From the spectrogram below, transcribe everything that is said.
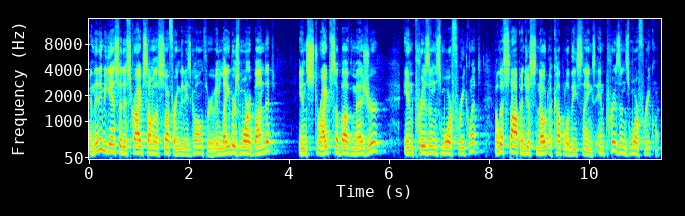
And then he begins to describe some of the suffering that he's gone through. In labors more abundant, in stripes above measure, in prisons more frequent. Now let's stop and just note a couple of these things. In prisons more frequent.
